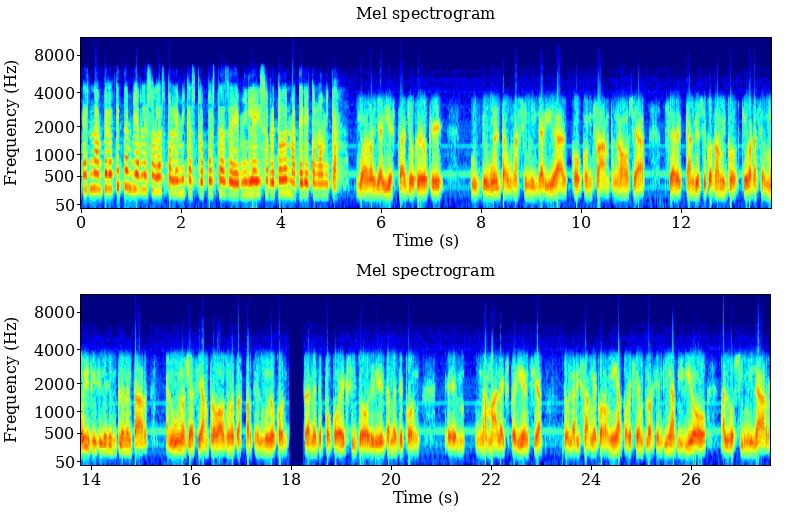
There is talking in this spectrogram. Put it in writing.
Hernán, pero ¿qué tan viables son las polémicas propuestas de mi ley, sobre todo en materia económica? Bueno, y ahí está yo creo que de vuelta una similaridad con, con Trump, ¿no? O sea, hacer cambios económicos que van a ser muy difíciles de implementar. Algunos ya se han probado en otras partes del mundo con realmente poco éxito, directamente con eh, una mala experiencia. Dolarizar la economía, por ejemplo, Argentina vivió algo similar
